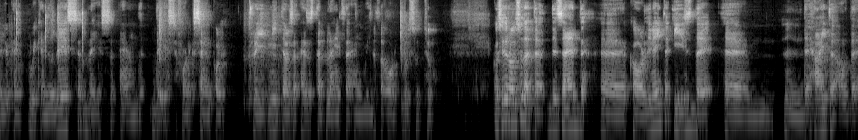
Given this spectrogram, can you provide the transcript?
you can we can do this, this, and this. For example, three meters as a step length and width, or also two. Consider also that uh, the z uh, coordinate is the um, the height of the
